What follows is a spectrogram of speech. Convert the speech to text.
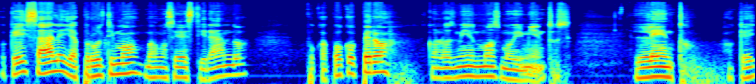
Ok, sale, ya por último vamos a ir estirando poco a poco, pero con los mismos movimientos. Lento, ok.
